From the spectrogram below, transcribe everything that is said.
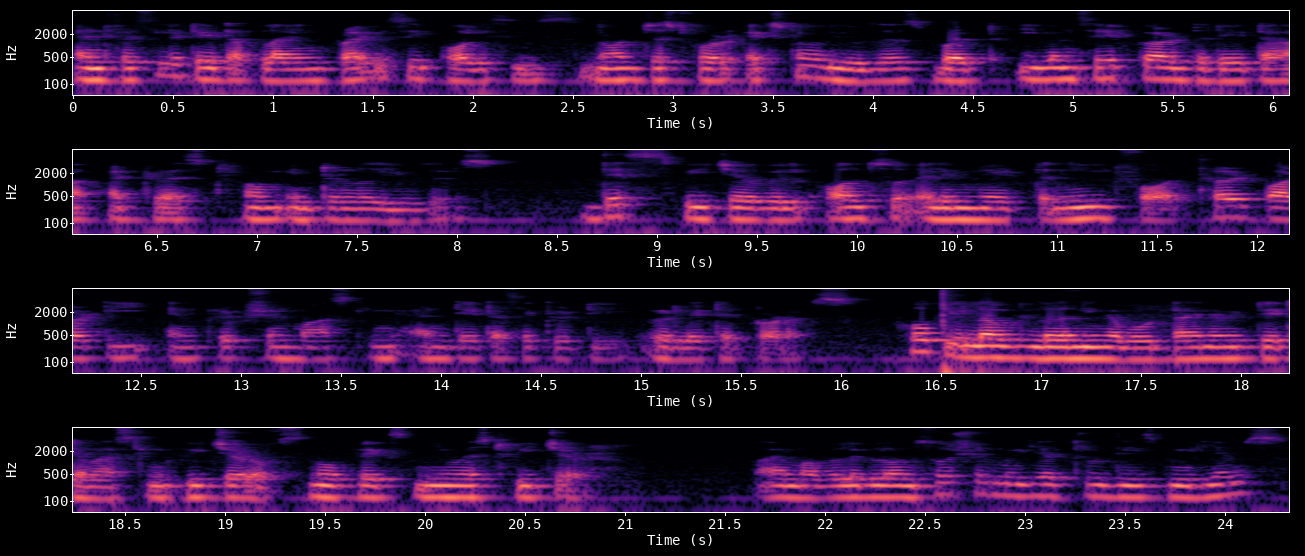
and facilitate applying privacy policies not just for external users but even safeguard the data at rest from internal users. This feature will also eliminate the need for third-party encryption masking and data security related products. Hope you loved learning about dynamic data masking feature of Snowflake's newest feature. I am available on social media through these mediums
